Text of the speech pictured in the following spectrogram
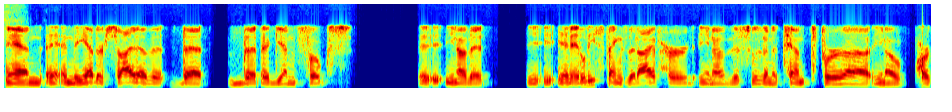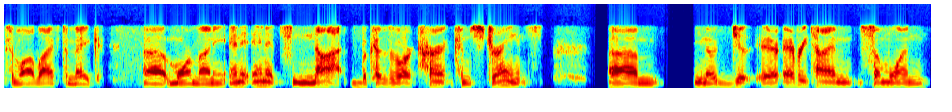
And and the other side of it that that again folks you know that in at least things that I've heard, you know, this was an attempt for uh, you know Parks and Wildlife to make uh, more money, and it, and it's not because of our current constraints. Um, you know, ju- every time someone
